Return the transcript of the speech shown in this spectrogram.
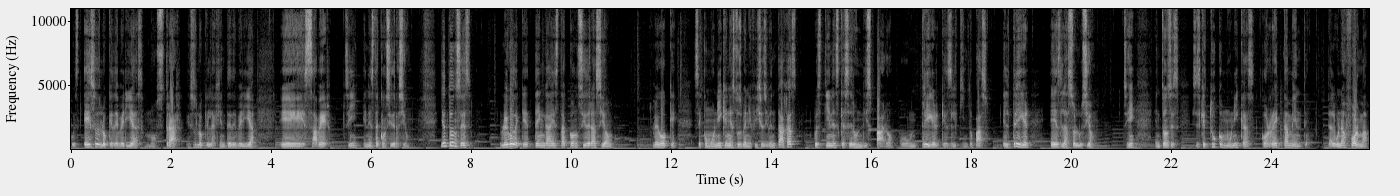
pues eso es lo que deberías mostrar, eso es lo que la gente debería eh, saber, ¿sí? En esta consideración. Y entonces, luego de que tenga esta consideración, luego que se comuniquen estos beneficios y ventajas, pues tienes que hacer un disparo o un trigger, que es el quinto paso. El trigger es la solución, ¿sí? Entonces, si es que tú comunicas correctamente, de alguna forma,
